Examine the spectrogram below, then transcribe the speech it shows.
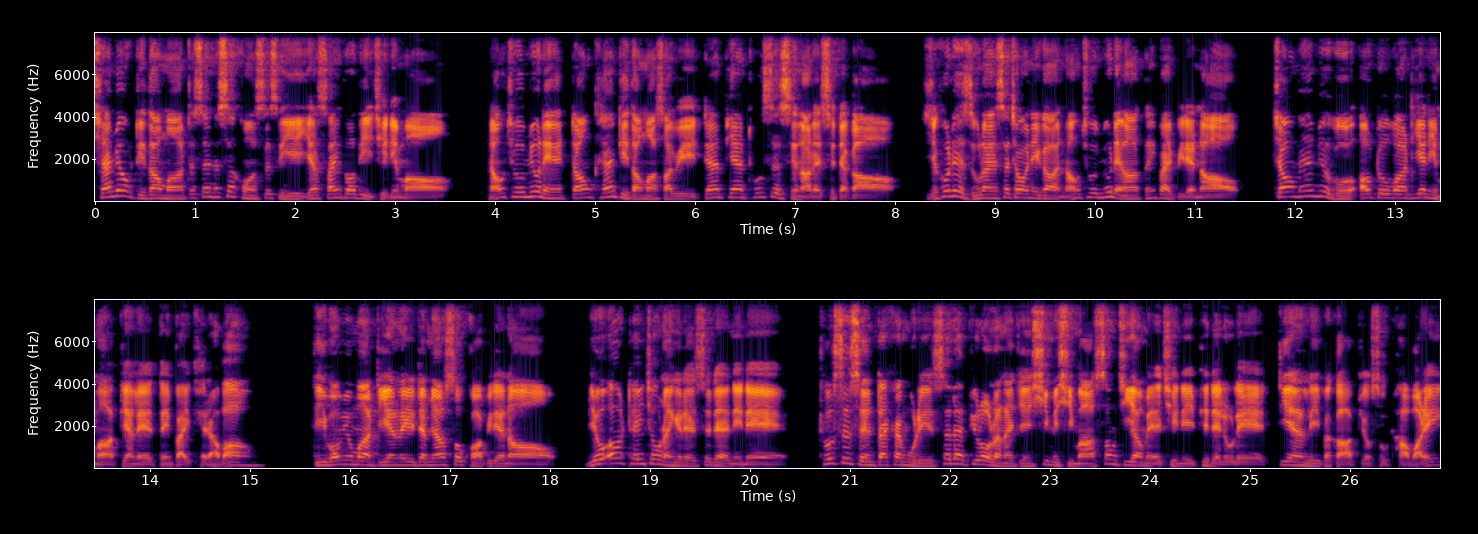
ရှမ်းမြောက်ဒေသမှာ10-20ခွန်စစ်စီရေးရပ်ဆိုင်းသွားသည့်အခြေအနေမှာနောင်ချိုမြို့နယ်တောင်ခမ်းဒေသမှာစာ၍တံပြန်ထိုးစစ်ဆင်လာတဲ့စစ်တပ်ကယခုနှစ်ဇူလိုင်16ရက်နေ့ကနောင်ချိုမြို့နယ်အားသိမ်းပိုက်ပြီးတဲ့နောက်ကြောင်မဲမြို့ကိုအောက်တိုဘာ10ရက်နေ့မှာပြန်လည်သိမ်းပိုက်ခဲ့တာပါ။ ဒီဘောမြို့မှာ DNL တပ်များဆုတ်ခွာပြီးတဲ့နောက်မြို့အားထိန်းချုပ်နိုင်ခဲ့တဲ့စစ်တပ်အနေနဲ့ထိုးစစ်ဆင်တိုက်ခိုက်မှုတွေဆက်လက်ပြုလုပ်လာနိုင်ခြင်းရှိမရှိမှာစောင့်ကြည့်ရမယ့်အခြေအနေဖြစ်တယ်လို့လည်း TNL ဘက်ကပြောဆိုထားပါတယ်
